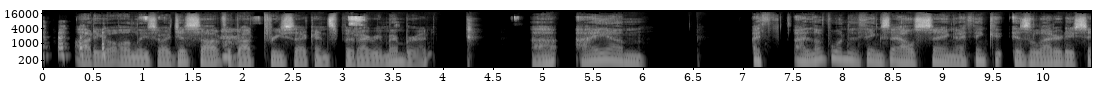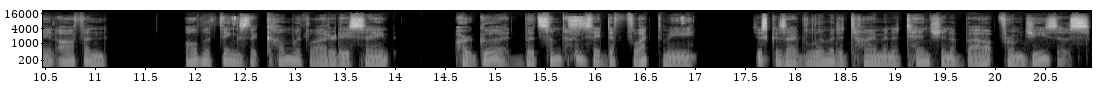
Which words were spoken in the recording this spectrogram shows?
audio only, so I just saw it for about three seconds, but I remember it. Uh, I um, I th- I love one of the things Al's saying. I think as a Latter Day Saint, often all the things that come with Latter day Saint are good, but sometimes they deflect me just because I've limited time and attention about from Jesus.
